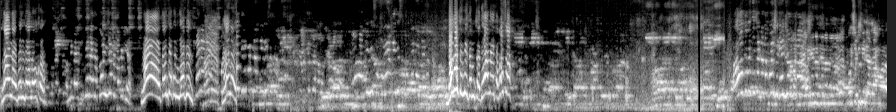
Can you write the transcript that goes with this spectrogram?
नाही नाही बिल द्या लवकर. नाही त्यांच्याकडून घ्या बिल. नाही नाही. बघा तुम्ही तुमचं द्या नाही तर बसा. पैसे किती आम्हाला?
